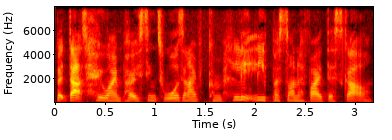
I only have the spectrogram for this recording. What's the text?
but that's who I'm posting towards. And I've completely personified this girl.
